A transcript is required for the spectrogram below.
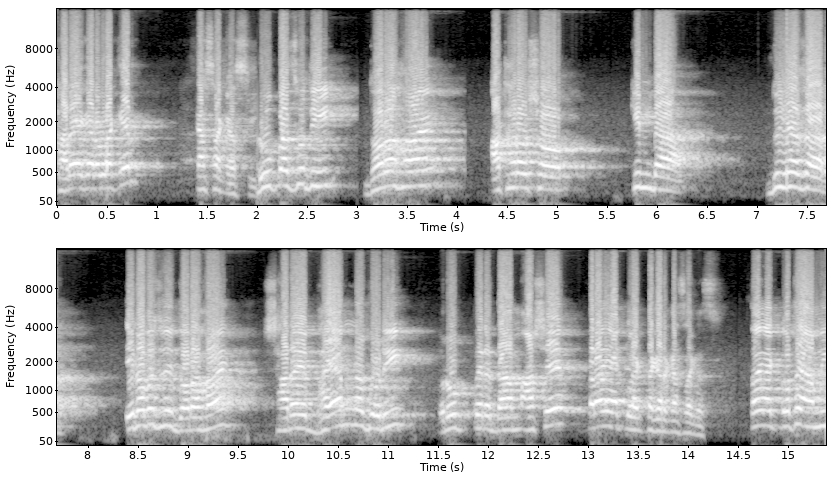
সাড়ে এগারো লাখের কাছাকাছি। রূপা যদি ধরা হয় আঠারোশো কিংবা দুই হাজার, এভাবে যদি ধরা হয় সাড়ে বায়ান্ন ভরি রৌপ্যের দাম আসে প্রায় এক লাখ টাকার কাছাকাছি। তাই এক কথায় আমি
